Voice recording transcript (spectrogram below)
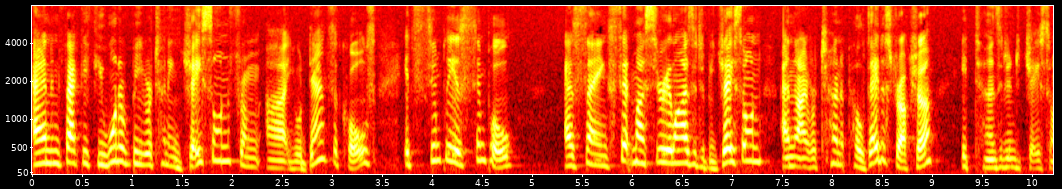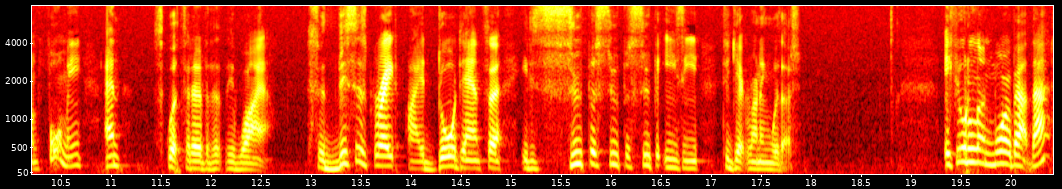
And in fact, if you want to be returning JSON from uh, your dancer calls, it's simply as simple as saying set my serializer to be JSON, and then I return a Perl data structure. It turns it into JSON for me and squirts it over the, the wire. So this is great. I adore Dancer. It is super, super, super easy to get running with it. If you want to learn more about that,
